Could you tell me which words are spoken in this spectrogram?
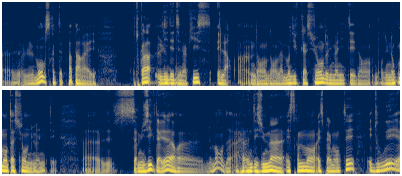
Euh, le monde serait peut-être pas pareil. En tout cas, l'idée de Zenakis est là, hein, dans, la modification de l'humanité, dans, une augmentation de l'humanité. Euh, sa musique, d'ailleurs, euh, demande à des humains extrêmement expérimentés et doués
